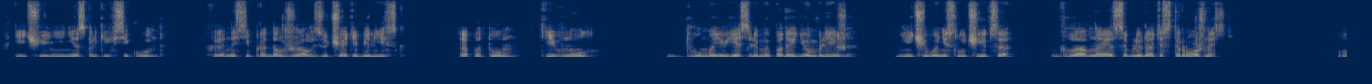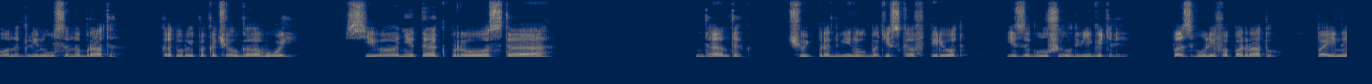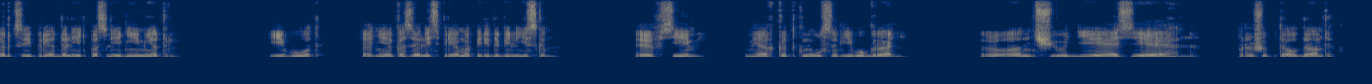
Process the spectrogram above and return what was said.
В течение нескольких секунд Хеннесси продолжал изучать обелиск, а потом кивнул. «Думаю, если мы подойдем ближе, ничего не случится, главное соблюдать осторожность». Он оглянулся на брата, который покачал головой. «Все не так просто». Дантек чуть продвинул батискаф вперед и заглушил двигатели, позволив аппарату по инерции преодолеть последние метры. И вот они оказались прямо перед обелиском. F7 мягко ткнулся в его грань. «Он чудесен!» — прошептал Дантек.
